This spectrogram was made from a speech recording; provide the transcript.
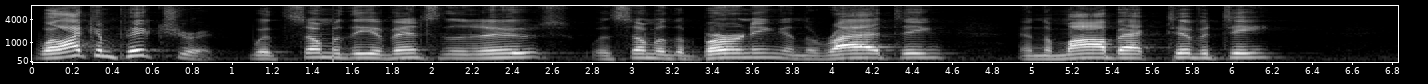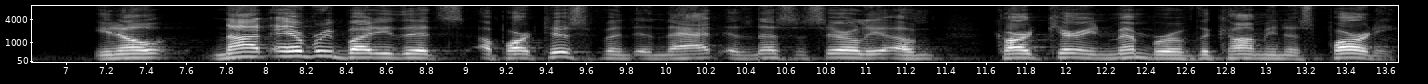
well, I can picture it with some of the events in the news, with some of the burning and the rioting and the mob activity. You know, not everybody that's a participant in that is necessarily a card carrying member of the Communist Party.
